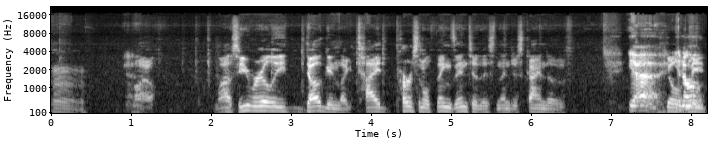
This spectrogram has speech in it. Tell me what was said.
Hmm. Yeah. Wow. Wow, so you really dug and like tied personal things into this and then just kind of yeah, you know, made...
